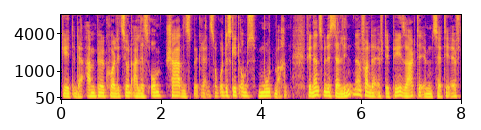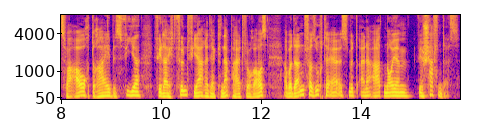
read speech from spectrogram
geht in der Ampelkoalition alles um Schadensbegrenzung und es geht ums Mutmachen. Finanzminister Lindner von der FDP sagte im ZDF zwar auch drei bis vier, vielleicht fünf Jahre der Knappheit voraus, aber dann versuchte er es mit einer Art neuem Wir schaffen das.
